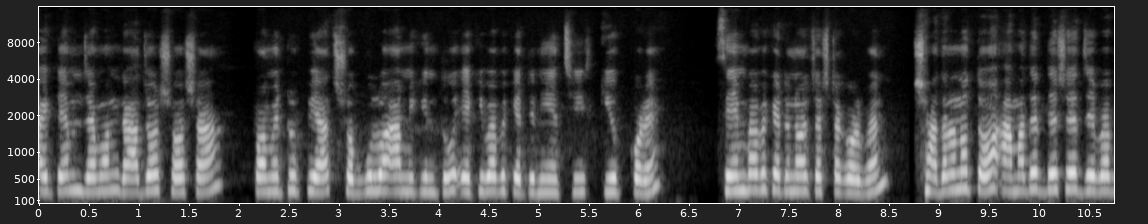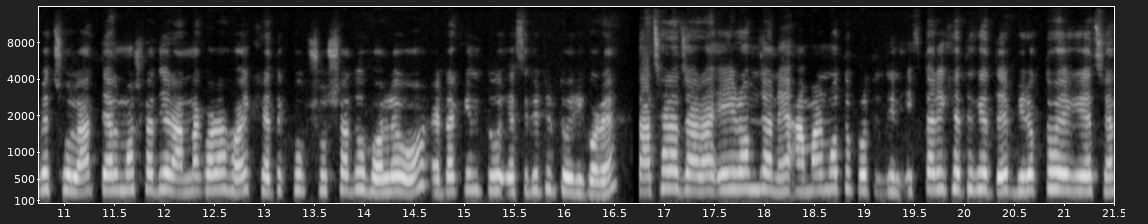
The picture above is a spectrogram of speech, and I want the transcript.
আইটেম যেমন গাজর, শসা, টমেটো, পেঁয়াজ, সবগুলো আমি কিন্তু একইভাবে কেটে নিয়েছি কিউব করে। সেম ভাবে কেটে নেওয়ার চেষ্টা করবেন। সাধারণত আমাদের দেশে যেভাবে ছোলা, তেল মশলা দিয়ে রান্না করা হয়, খেতে খুব সুস্বাদু হলেও এটা কিন্তু অ্যাসিডিটি তৈরি করে। তাছাড়া যারা এই রমজানে আমার মতো প্রতিদিন ইফতারি খেতে খেতে বিরক্ত হয়ে গিয়েছেন,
